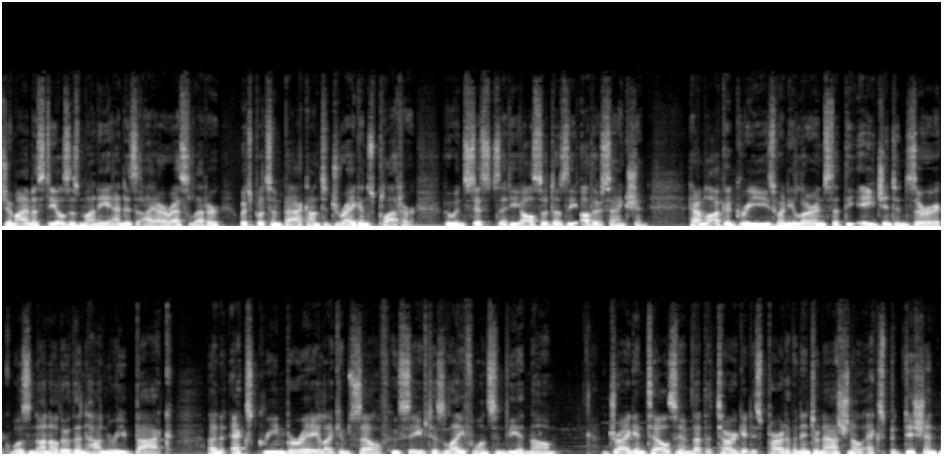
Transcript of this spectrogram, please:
Jemima steals his money and his IRS letter, which puts him back onto Dragon's platter, who insists that he also does the other sanction. Hemlock agrees when he learns that the agent in Zurich was none other than Henry Bach, an ex Green Beret like himself who saved his life once in Vietnam. Dragon tells him that the target is part of an international expedition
